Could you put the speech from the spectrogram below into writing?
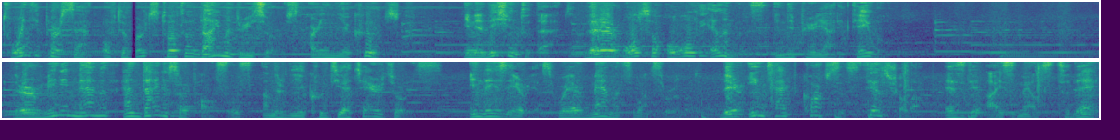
20% of the world's total diamond reserves are in Yakutsk. In addition to that, there are also all the elements in the periodic table. There are many mammoth and dinosaur fossils under the Yakutia territories. In these areas where mammoths once roamed, their intact corpses still show up as the ice melts today.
